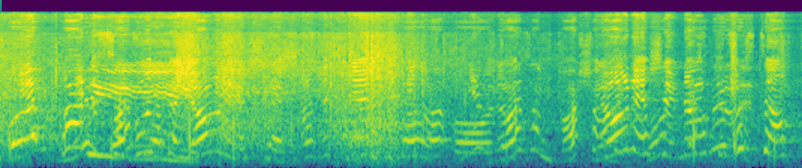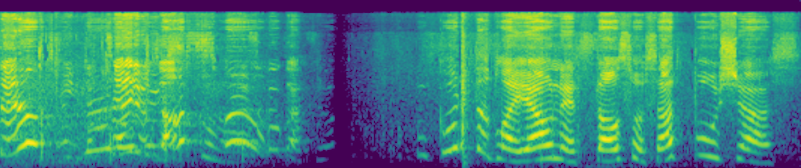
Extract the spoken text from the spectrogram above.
Varbūt, ka patīk. jauniešiem, man tas ņemt telefonu. Jauniešiem nav kur uzcelt telti, viņi tur ceļ uz asfaltu. Kur tad, lai jaunietis talsos atpūšās?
